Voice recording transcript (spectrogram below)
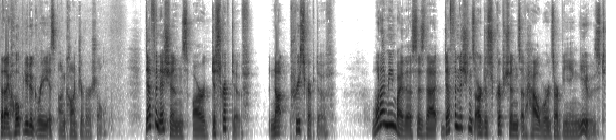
that I hope you'd agree is uncontroversial. Definitions are descriptive, not prescriptive. What I mean by this is that definitions are descriptions of how words are being used,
